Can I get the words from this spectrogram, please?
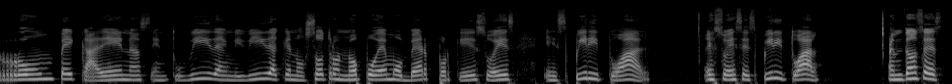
rompe cadenas en tu vida, en mi vida, que nosotros no podemos ver porque eso es espiritual. Eso es espiritual. Entonces,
